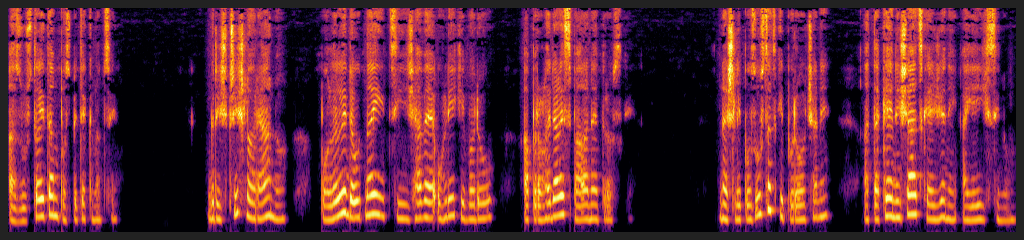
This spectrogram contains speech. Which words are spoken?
a zůstali tam po zbytek noci. Když přišlo ráno, polili doutnající žhavé uhlíky vodou a prohledali spálené trosky. Našli pozůstatky poroučany a také nišácké ženy a jejich synů.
